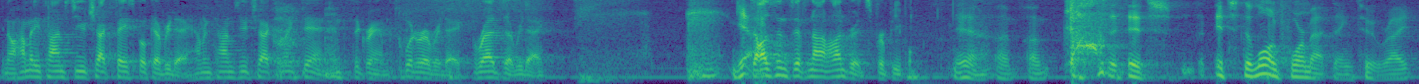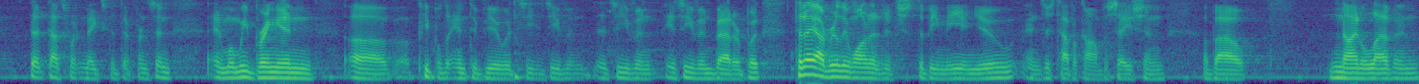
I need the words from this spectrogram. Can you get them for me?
you know, how many times do you check Facebook every day? How many times do you check LinkedIn, Instagram, Twitter every day, Threads every day? yeah. Dozens, if not hundreds, for people. Yeah, um, um, it's it's the long format thing too, right? That that's what makes the difference. And and when we bring in uh, people to interview, it's, it's even it's even it's even better. But today, I really wanted it just to be me and you, and just have a conversation about 9/11.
